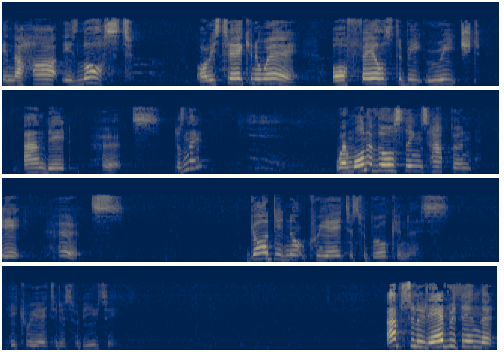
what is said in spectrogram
in the heart is lost or is taken away or fails to be reached, and it hurts. Doesn't it? When one of those things happen, it hurts. God did not create us for brokenness, He created us for beauty. Absolutely everything that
